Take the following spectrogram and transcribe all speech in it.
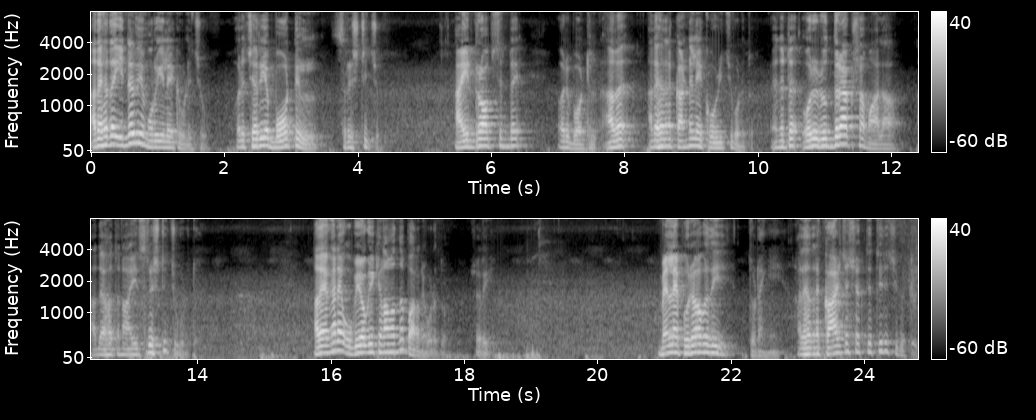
അദ്ദേഹത്തെ ഇന്റർവ്യൂ മുറിയിലേക്ക് വിളിച്ചു. ഒരു ചെറിയ ബോട്ടിൽ സൃഷ്ടിച്ചു. ഐ ഡ്രോപ്സിന്റെ ഒരു ബോട്ടിൽ. അത് അദ്ദേഹത്തിന് കണ്ണിലേക്ക് ഒഴിച്ചു കൊടുത്തു. എന്നിട്ട് ഒരു രുദ്രാക്ഷമാല അദ്ദേഹത്തിനായി സൃഷ്ടിച്ചു കൊടുത്തു. അതെങ്ങനെ ഉപയോഗിക്കണമെന്ന് പറഞ്ഞു കൊടുത്തു. ശരി. മെല്ലെ പുരോഗതി തുടങ്ങി. അദ്ദേഹത്തിന് കാഴ്ചശക്തി തിരിച്ചു കിട്ടി.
